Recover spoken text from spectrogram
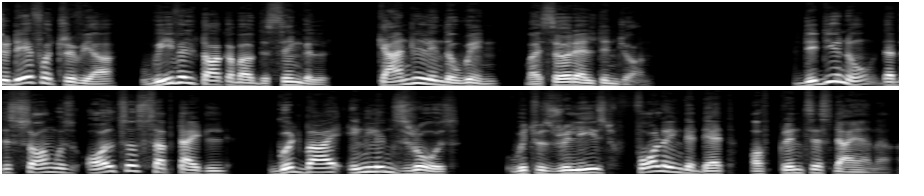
today for trivia, we will talk about the single Candle in the Wind by Sir Elton John. Did you know that the song was also subtitled Goodbye England's Rose, which was released following the death of Princess Diana?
